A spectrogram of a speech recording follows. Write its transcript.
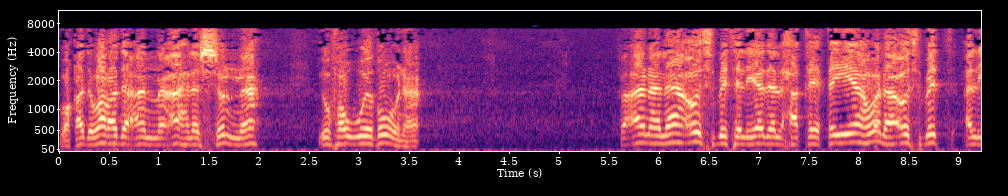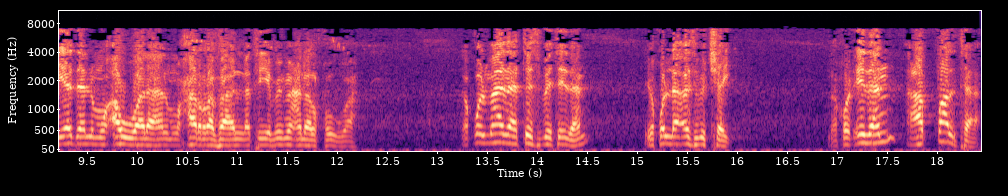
وقد ورد أن أهل السنة يفوضون فأنا لا أثبت اليد الحقيقية ولا أثبت اليد المؤولة المحرفة التي بمعنى القوة. يقول ماذا تثبت إذن؟ يقول لا أثبت شيء. نقول إذن عطلت.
